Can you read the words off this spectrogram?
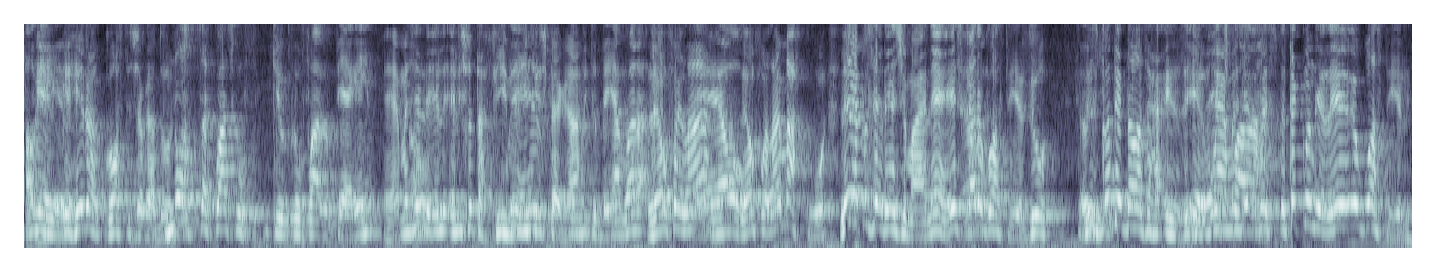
Olha o Guerreiro. Guerreiro gosta de jogador. Nossa, quase que o, que, que o Fábio pega, hein? É, mas Ó, ele, ele, ele chuta firme, é Guerreiro difícil pegar. muito bem. Agora- Léo foi lá, Léo. Léo foi lá e marcou. Léo é cruzeirense demais, né? Esse cara eu gosto dele, viu? Eu- Mas quando ele dá umas. Ele, é, te mas, mas até quando ele é, eu gosto dele.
